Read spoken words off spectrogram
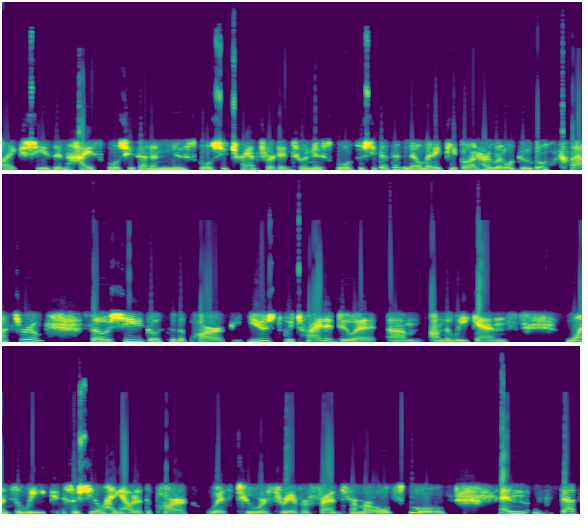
like she's in high school, she's at a new school, she transferred into a new school, so she doesn't know many people in her little Google classroom. So she goes to the park. Usually, we try to do it um, on the weekends once a week. So she'll hang out at the park with two or three of her friends from her old schools. And that's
